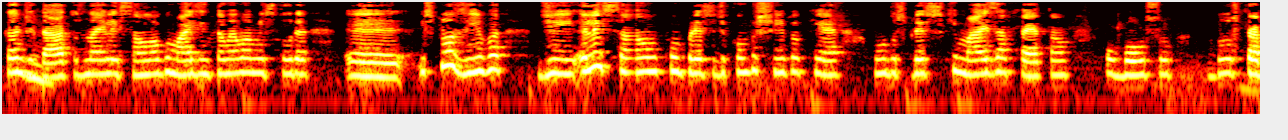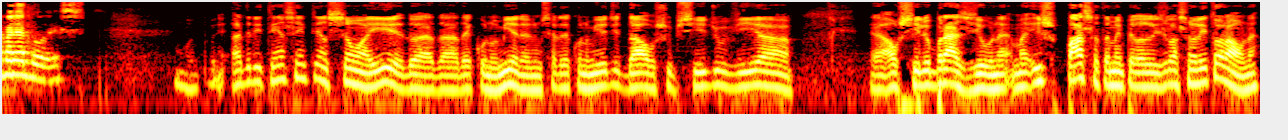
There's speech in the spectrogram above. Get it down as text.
candidatos na eleição logo mais. Então é uma mistura é, explosiva de eleição com preço de combustível, que é um dos preços que mais afetam o bolso dos trabalhadores. Muito bem. Adri, tem essa intenção aí da, da, da economia, né, do Ministério da Economia, de dar o subsídio via é, Auxílio Brasil, né? Mas isso passa também pela legislação eleitoral, né?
